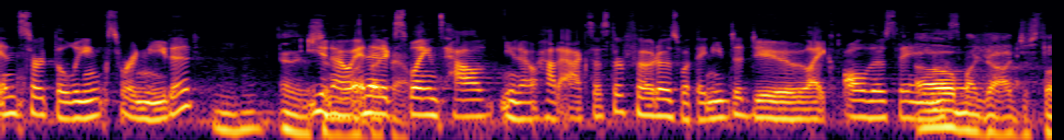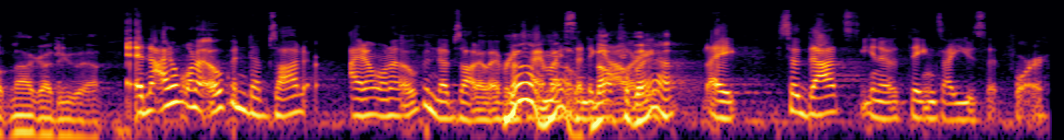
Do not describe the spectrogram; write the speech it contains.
insert the links where needed mm-hmm. and then you know, and it back out. explains how you know how to access their photos, what they need to do, like all those things. Oh my God! I just thought now I got to do that. And I don't want to open Dubsado. I don't want to open Dubsado every No, time I send a not for that. Like so, that's you know things I use it for.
